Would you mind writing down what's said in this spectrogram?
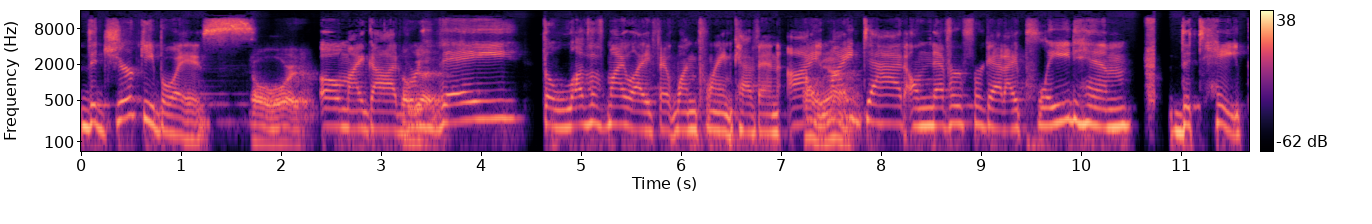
the Jerky Boys. Oh, Lord. Oh, my God. So were good. they the love of my life at one point, Kevin. I, oh, yeah. my dad, I'll never forget. I played him the tape,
